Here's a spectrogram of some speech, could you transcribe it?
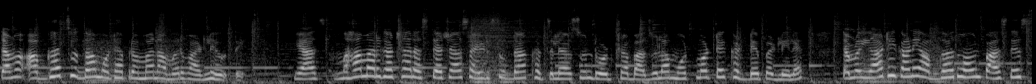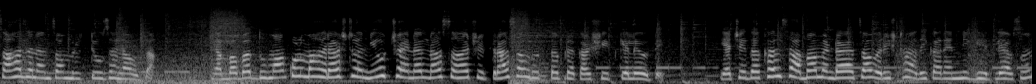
त्यामुळे अपघात सुद्धा मोठ्या प्रमाणावर वाढले होते. याच महामार्गाच्या रस्त्याच्या साईडसुद्धा खचल्या असून रोडच्या बाजूला मोठमोठे खड्डे पडलेले आहेत. त्यामुळे या ठिकाणी अपघात होऊन पाच ते सहा जणांचा मृत्यू झाला होता. याबाबत धुमाकूळ महाराष्ट्र न्यूज चॅनलनं सहचित्रासह वृत्त प्रकाशित केले होते. याची दखल साभा मंडळाचा वरिष्ठ अधिकाऱ्यांनी घेतली असून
